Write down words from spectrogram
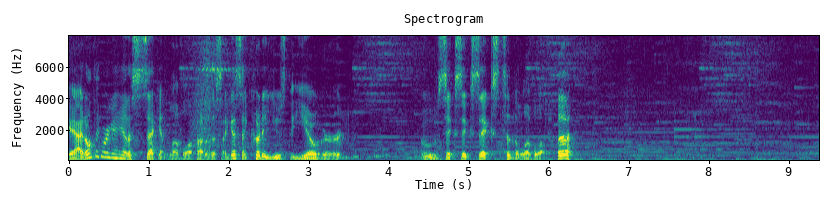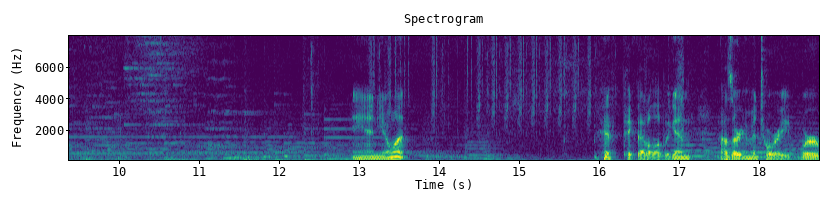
Yeah, I don't think we're going to get a second level up out of this. I guess I could have used the yogurt. Ooh, 666 to the level up. and you know what? pick that all up again. How's our inventory? We're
